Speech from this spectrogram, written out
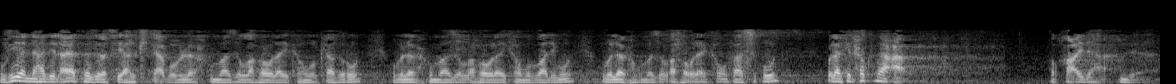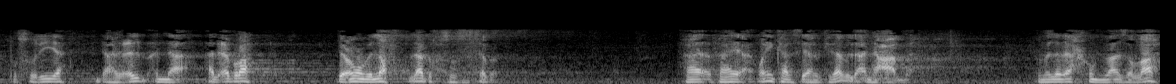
وفي أن هذه الآيات نزلت في أهل الكتاب. ومن لا يحكم ما أنزل الله فأولئك هم الكافرون. ومن لا يحكم ما أنزل الله فأولئك هم الظالمون. ومن لا يحكم ما أنزل الله فأولئك هم الفاسقون. ولكن حكمها عام. القاعدة الأصولية عند أهل العلم أن العبرة بعموم اللفظ لا بخصوص السبب. فهي وإن كانت في أهل الكتاب إلا أنها عامة. ومن لم يحكم بما أنزل الله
